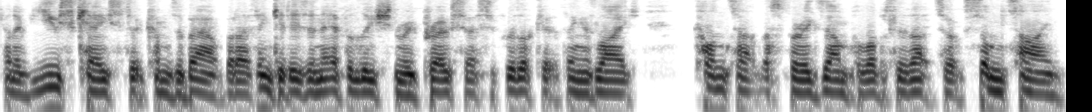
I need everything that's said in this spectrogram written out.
kind of use case that comes about. But I think it is an evolutionary process. If we look at things like contactless, for example, obviously that took some time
